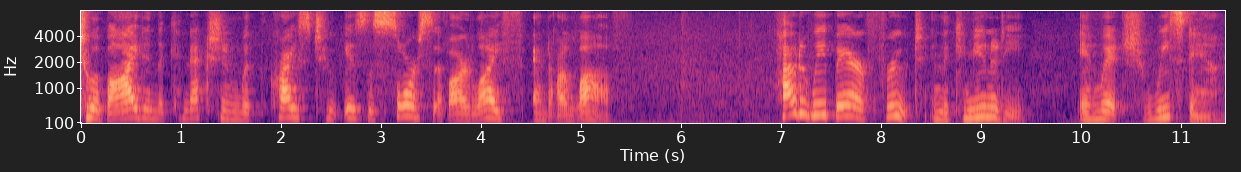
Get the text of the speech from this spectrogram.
to abide in the connection with Christ, who is the source of our life and our love? How do we bear fruit in the community in which we stand.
